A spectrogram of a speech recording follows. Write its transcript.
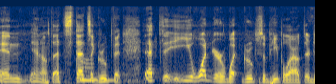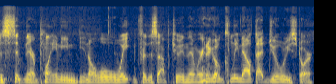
and you know that's that's a mm-hmm. group that that you wonder what groups of people are out there just sitting there planning. You know, we're waiting for this opportunity, and then we're gonna go clean out that jewelry store.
